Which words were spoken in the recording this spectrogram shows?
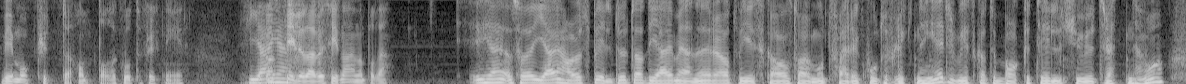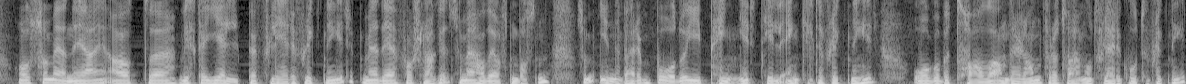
vi må kutte antallet kvoteflyktninger? Du kan stille deg ved siden av henne på det. Jeg, altså jeg, har jo spilt ut at jeg mener at vi skal ta imot færre kvoteflyktninger. Vi skal tilbake til 2013-nivå. Og så mener jeg at eh, vi skal hjelpe flere flyktninger med det forslaget som jeg hadde i Aftenposten, som innebærer både å gi penger til enkelte flyktninger og å betale andre land for å ta imot flere kvoteflyktninger.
